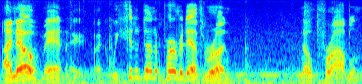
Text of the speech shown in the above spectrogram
I know, man. I, I, we could have done a permadeath run. No problem.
